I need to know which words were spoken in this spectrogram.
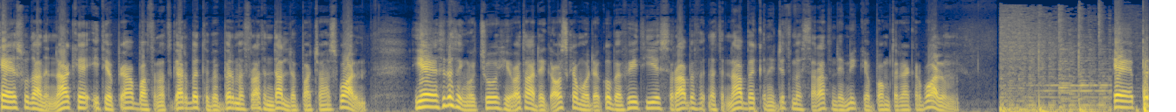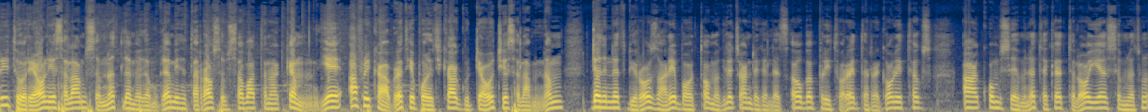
ከሱዳንና ከኢትዮጵያ ባለስልጣናት ጋር በትብብር መስራት እንዳለባቸው አስበዋል። የስደተኞቹ ሕይወት አደጋ ውስጥ ከመውደቁ በፊት ይህ ስራ በፍጥነትና በቅንጅት መሰራት እንደሚገባውም ጥሪ አቅርበዋል። የፕሪቶሪያውን የሰላም ስምምነት ለመገምገም የተጠራው ስብሰባ አጠናቀም። የአፍሪካ ህብረት የፖለቲካ ጉዳዮች የሰላምና ደህንነት ቢሮ ዛሬ ባወጣው መግለጫ እንደገለጸው በፕሪቶሪያ የተደረገውን የተኩስ አቁም ስምምነት ተከትሎ የስምምነቱን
